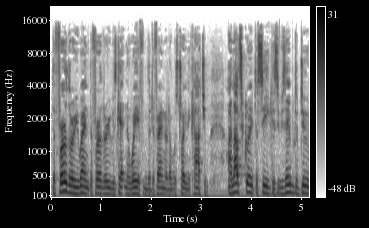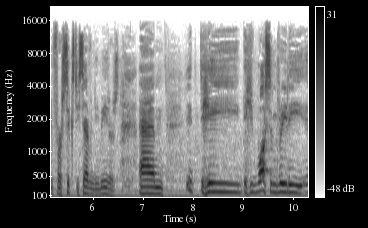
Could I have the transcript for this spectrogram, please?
the further he went, the further he was getting away from the defender that was trying to catch him, and that's great to see because he was able to do it for 60, 70 metres. Um, it, he he wasn't really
